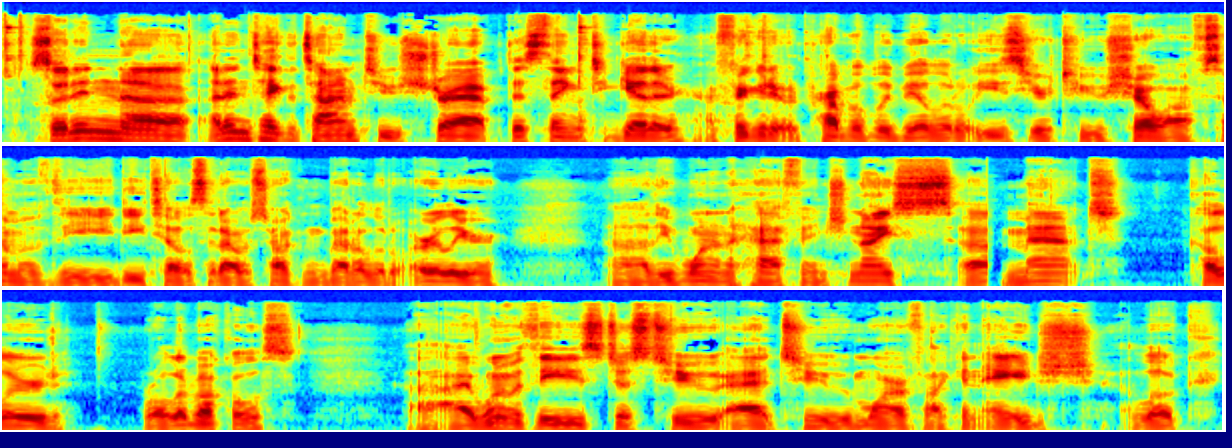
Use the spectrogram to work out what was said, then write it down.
So I didn't uh, I didn't take the time to strap this thing together. I figured it would probably be a little easier to show off some of the details that I was talking about a little earlier. Uh, the one and a half inch nice uh, matte colored roller buckles. Uh, I went with these just to add to more of like an aged look.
